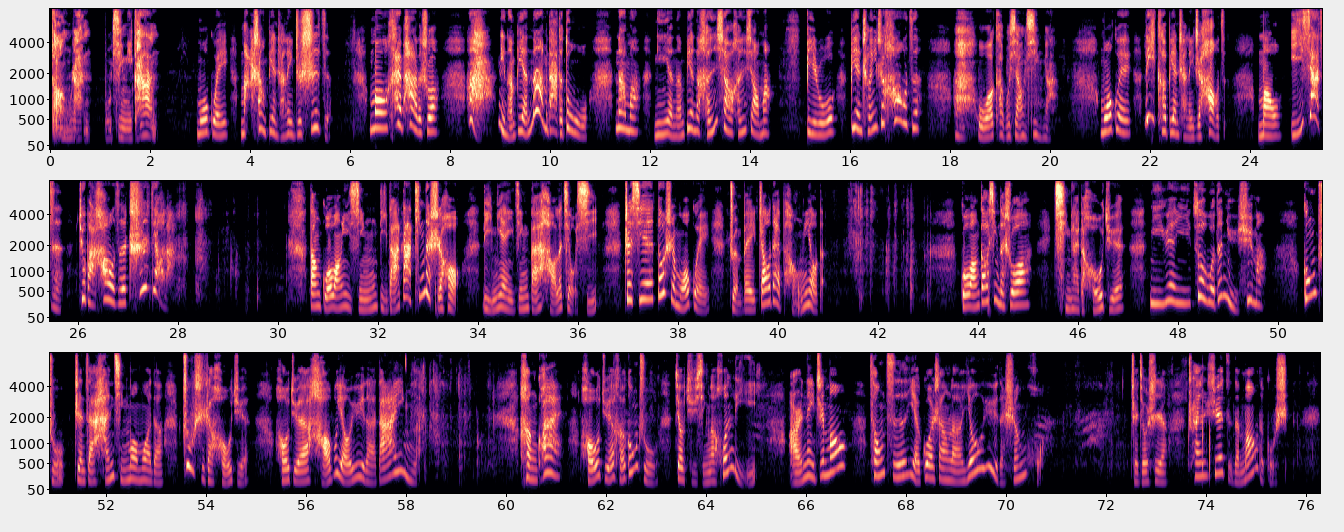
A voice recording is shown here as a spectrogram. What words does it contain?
当然，不信你看。”魔鬼马上变成了一只狮子。猫害怕地说：“啊，你能变那么大的动物，那么你也能变得很小很小吗？比如变成一只耗子？啊，我可不相信啊！”魔鬼立刻变成了一只耗子，猫一下子就把耗子吃掉了。当国王一行抵达大厅的时候，里面已经摆好了酒席，这些都是魔鬼准备招待朋友的。国王高兴地说：“亲爱的侯爵，你愿意做我的女婿吗？”公主正在含情脉脉地注视着侯爵，侯爵毫不犹豫地答应了。很快，侯爵和公主就举行了婚礼，而那只猫从此也过上了忧郁的生活。这就是穿靴子的猫的故事。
